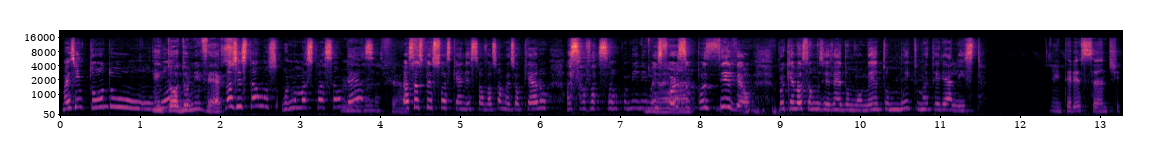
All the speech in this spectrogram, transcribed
mas em todo o Em mundo. todo o universo. Nós estamos numa situação dessa. estamos. Essas pessoas querem salvação, mas eu quero a salvação com o mínimo Ah. esforço possível, porque nós estamos vivendo um momento muito materialista. É interessante.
